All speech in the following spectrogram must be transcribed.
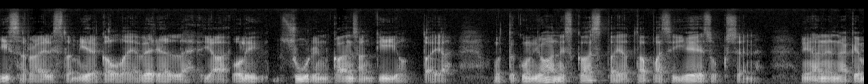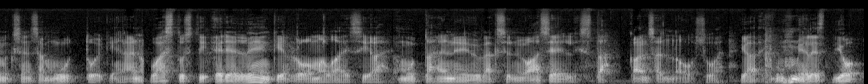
Israelista miekalla ja verellä ja oli suurin kansan kiihottaja. Mutta kun Johannes Kastaja tapasi Jeesuksen, niin hänen näkemyksensä muuttuikin. Hän vastusti edelleenkin roomalaisia, mutta hän ei hyväksynyt aseellista kansannousua. Ja mielestäni jo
